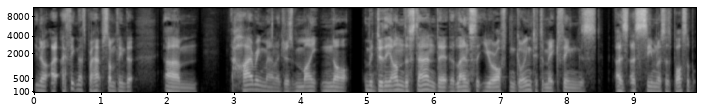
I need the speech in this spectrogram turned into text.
you know I, I think that's perhaps something that um, hiring managers might not. I mean, do they understand the the lengths that you're often going to to make things as as seamless as possible?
